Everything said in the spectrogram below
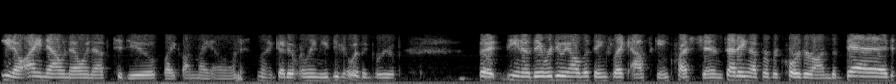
you know, I now know enough to do like on my own. Like I don't really need to go with a group. But, you know, they were doing all the things like asking questions, setting up a recorder on the bed,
